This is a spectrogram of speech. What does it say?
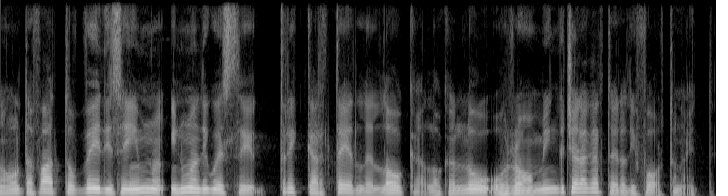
Una volta fatto, vedi se in, in, una di queste tre cartelle, local, local low o roaming, c'è la cartella di Fortnite.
